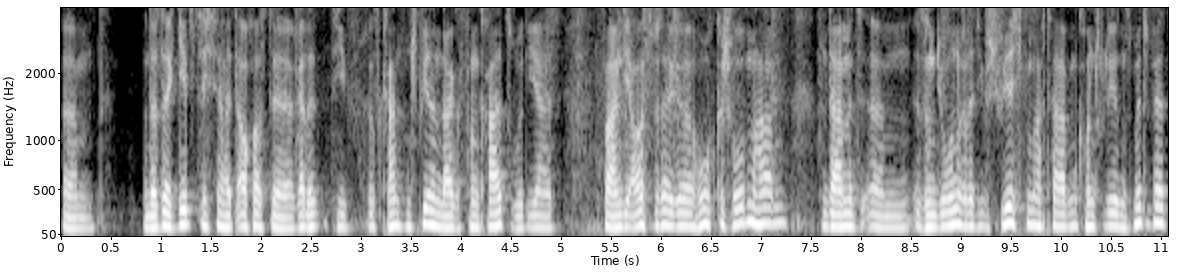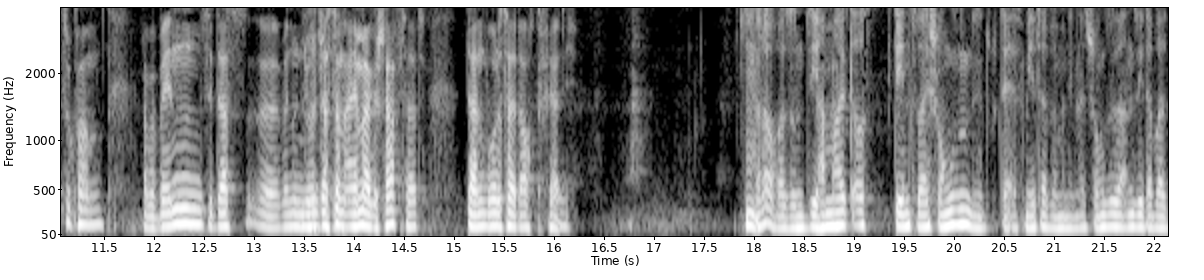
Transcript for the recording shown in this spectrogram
ähm, und das ergibt sich halt auch aus der relativ riskanten Spielanlage von Karlsruhe, die halt vor allem die Außenverteidiger hochgeschoben haben und damit ähm, es Union relativ schwierig gemacht haben, kontrolliert ins Mittelfeld zu kommen. Aber wenn sie das, äh, wenn Union das dann einmal geschafft hat, dann wurde es halt auch gefährlich. Genau, also die haben halt aus den zwei Chancen, der Elfmeter, wenn man den als Chance ansieht, aber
